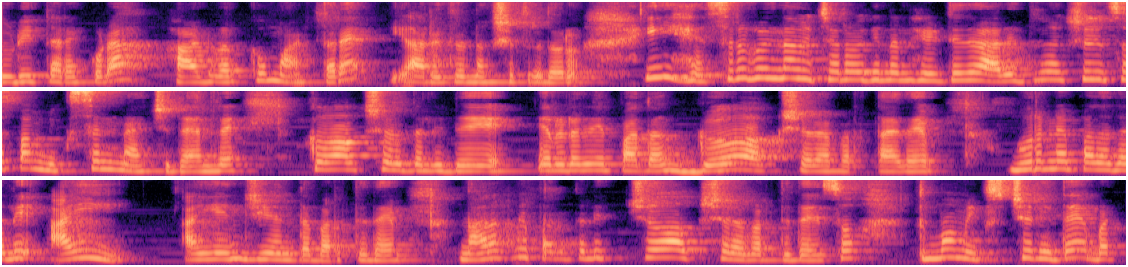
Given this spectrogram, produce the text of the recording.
ದುಡಿತಾರೆ ಕೂಡ ಹಾರ್ಡ್ ವರ್ಕು ಮಾಡ್ತಾರೆ ಈ ಆರಿದ್ರ ನಕ್ಷತ್ರದವರು. ಈ ಹೆಸರುಗಳನ್ನ ವಿಚಾರವಾಗಿ ನಾನು ಹೇಳ್ತಿದ್ರೆ ಆರಿದ್ರ ನಕ್ಷತ್ರ ಸ್ವಲ್ಪ ಮಿಕ್ಸ್ ಅಂಡ್ ಮ್ಯಾಚ್ ಇದೆ. ಅಂದರೆ ಕ ಅಕ್ಷರದಲ್ಲಿದೆ, ಎರಡನೇ ಪದ ಗ ಅಕ್ಷರ ಬರ್ತಾ ಇದೆ. ಮೂರನೇ ಪದದಲ್ಲಿ ಐ ಐ ಎನ್ ಜಿ ಅಂತ ಬರ್ತಿದೆ. ನಾಲ್ಕನೇ ಪದದಲ್ಲಿ ಚ ಅಕ್ಷರ ಬರ್ತಿದೆ. ಸೊ ತುಂಬ ಮಿಕ್ಸ್ಚರ್ ಇದೆ ಬಟ್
